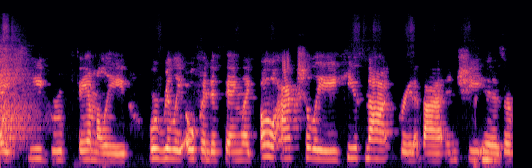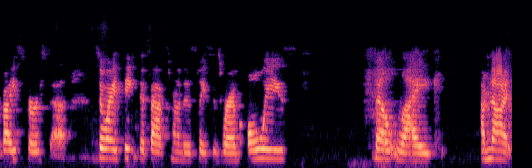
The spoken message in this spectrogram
IHC group family, we're really open to saying like, oh, actually, he's not great at that, and she mm-hmm. is, or vice versa. So I think that that's one of those places where I've always felt like I'm not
